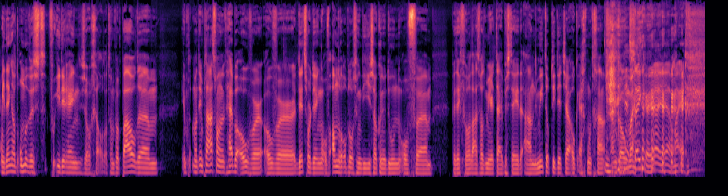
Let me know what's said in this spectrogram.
ik denk dat het onbewust voor iedereen zo geldt. Dat een bepaalde. um, in- want in plaats van het hebben over, over dit soort dingen of andere oplossingen die je zou kunnen doen, of ehm, weet ik veel, laten we wat meer tijd besteden aan de meetup die dit jaar ook echt moet gaan, gaan komen. Ja, zeker, ja, ja, maar echt.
